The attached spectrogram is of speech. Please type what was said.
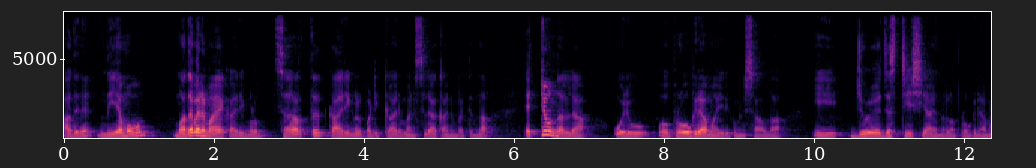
അതിന് നിയമവും മതപരമായ കാര്യങ്ങളും ചേർത്ത് കാര്യങ്ങൾ പഠിക്കാനും മനസ്സിലാക്കാനും പറ്റുന്ന ഏറ്റവും നല്ല ഒരു പ്രോഗ്രാമായിരിക്കും ഇൻഷാല്ല ഈ ജു ജസ്റ്റീഷ്യ എന്നുള്ള പ്രോഗ്രാം.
